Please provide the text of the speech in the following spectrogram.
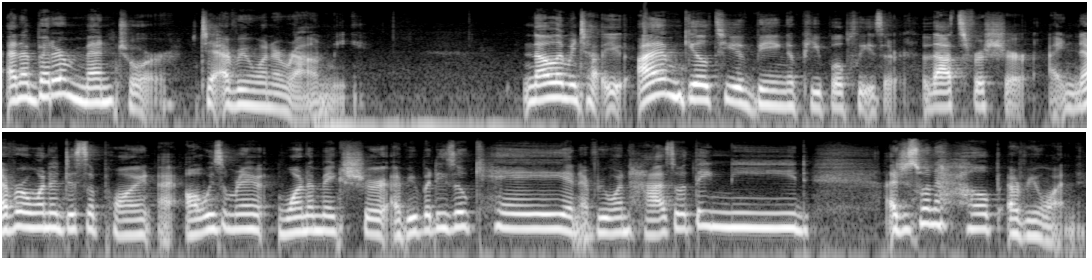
and a better mentor to everyone around me. Now, let me tell you, I am guilty of being a people pleaser. That's for sure. I never want to disappoint. I always want to make sure everybody's okay and everyone has what they need. I just want to help everyone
